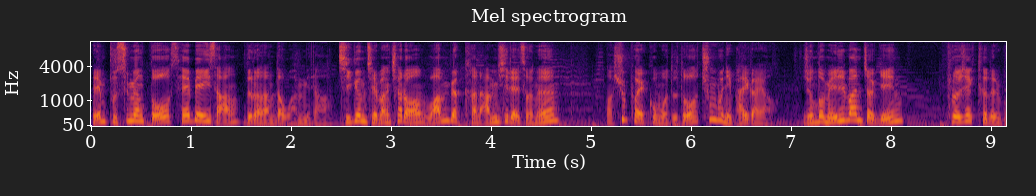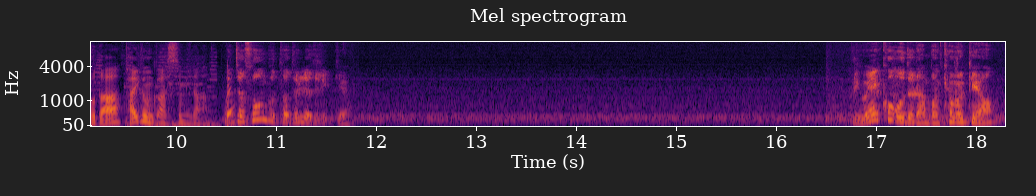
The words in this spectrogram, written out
램프 수명도 3배 이상 늘어난다고 합니다. 지금 제 방처럼 완벽한 암실에서는 어, 슈퍼 에코 모드도 충분히 밝아요. 이 정도면 일반적인 프로젝트들보다 밝은 것 같습니다. 먼저 소음부터 들려드릴게요. 그리고 에코 모드를 한번 켜볼게요.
